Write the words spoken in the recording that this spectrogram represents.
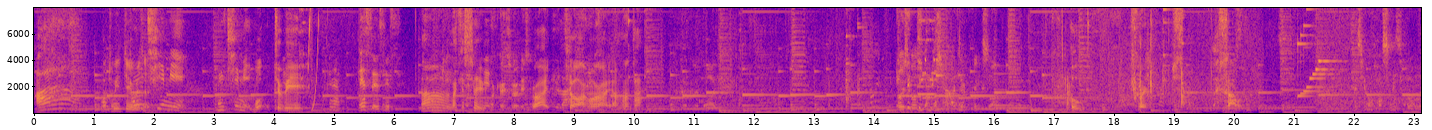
아, What do we do with it? 동치미. 동치미. What do we? 그냥 S S S. Oh, like a soup. Yes. Okay, so it's right. So I'm alright. I'm not that. Oh, it smells nice. I don't think so. Oh, it's quite sour. Because you're hospitable.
